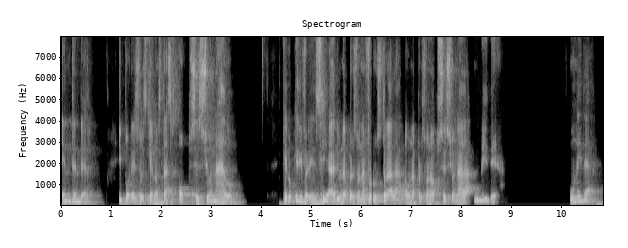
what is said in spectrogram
entender. Y por eso es que no estás obsesionado ¿Qué es lo que diferencia de una persona frustrada a una persona obsesionada? Una idea. Una idea.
